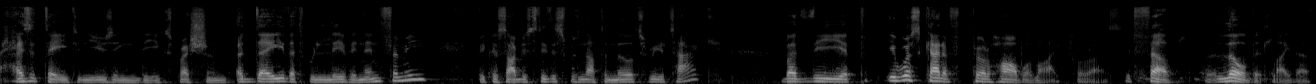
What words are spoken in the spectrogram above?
hesitate in using the expression a day that will live in infamy because obviously this was not a military attack, but the, uh, it was kind of Pearl Harbor-like for us. It felt a little bit like that,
